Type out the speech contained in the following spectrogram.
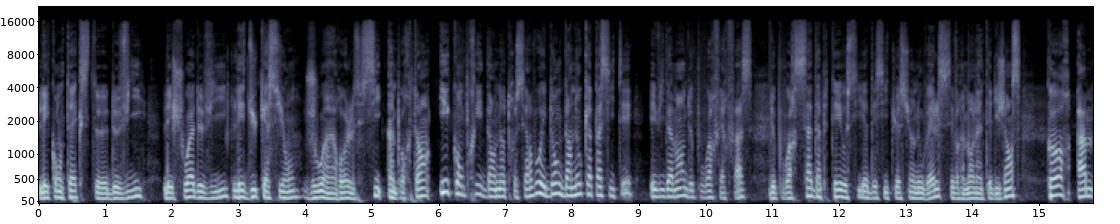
les contextes de vie les choix de vie, l'éducation jouent un rôle si important, y compris dans notre cerveau et donc dans nos capacités, évidemment, de pouvoir faire face, de pouvoir s'adapter aussi à des situations nouvelles. C'est vraiment l'intelligence, corps, âme,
